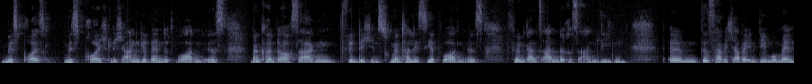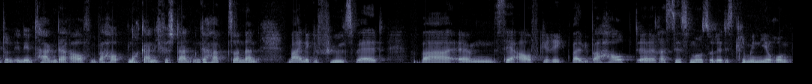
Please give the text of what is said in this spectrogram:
missbräuchlich angewendet worden ist. Man könnte auch sagen, finde ich, instrumentalisiert worden ist für ein ganz anderes Anliegen. Ähm, das habe ich aber in dem Moment und in den Tagen darauf überhaupt noch gar nicht verstanden gehabt, sondern meine Gefühlswelt war ähm, sehr aufgeregt, weil überhaupt äh, Rassismus oder Diskriminierung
